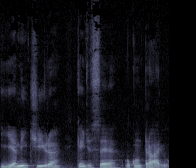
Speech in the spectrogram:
e é mentira quem disser o contrário.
